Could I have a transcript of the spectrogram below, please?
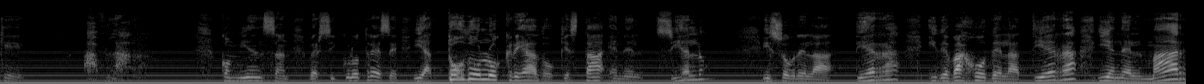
qué? Hablar comienzan, versículo 13, y a todo lo creado que está en el cielo y sobre la tierra y debajo de la tierra y en el mar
